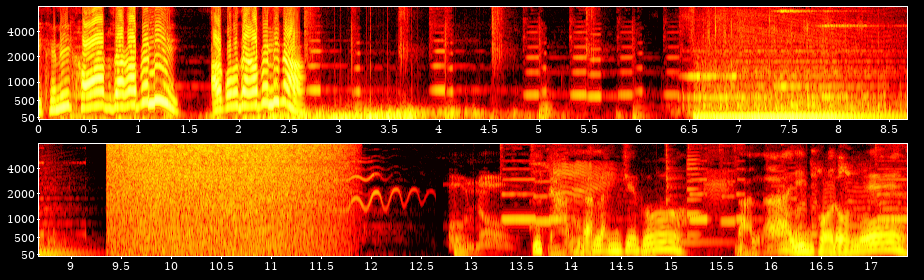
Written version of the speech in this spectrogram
এখানেই খাওয়ার জায়গা পেলি? আর কোনো জায়গা পেলি না? কি ঠান্ডা লাগছে গো? তালা, এই গরমে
